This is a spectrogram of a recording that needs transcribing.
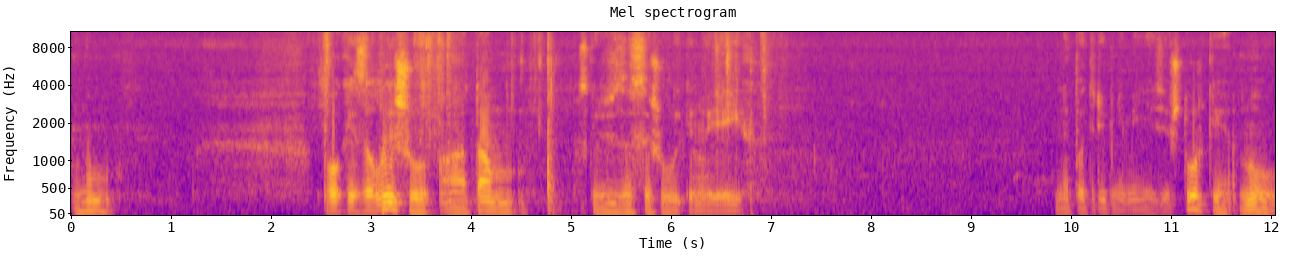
Ну, поки залишу, а там, скоріш за все, що викину я їх. Не потрібні мені ці шторки. Ну,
